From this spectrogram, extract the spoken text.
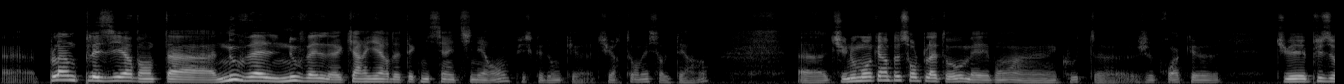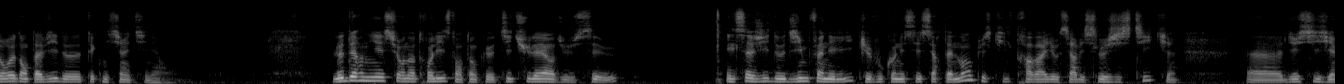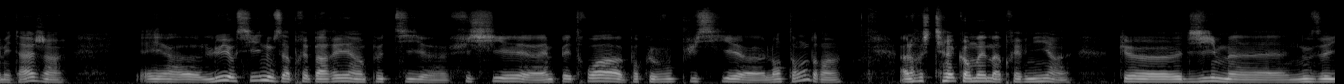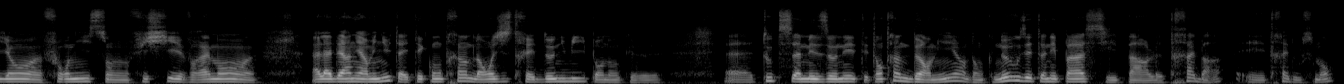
euh, plein de plaisir dans ta nouvelle nouvelle carrière de technicien itinérant puisque donc tu es retourné sur le terrain. Euh, tu nous manques un peu sur le plateau, mais bon, euh, écoute, euh, je crois que tu es plus heureux dans ta vie de technicien itinérant. Le dernier sur notre liste en tant que titulaire du CE, il s'agit de Jim Fanelli, que vous connaissez certainement puisqu'il travaille au service logistique du sixième étage. Et lui aussi nous a préparé un petit fichier MP3 pour que vous puissiez l'entendre. Alors je tiens quand même à prévenir que Jim, euh, nous ayant fourni son fichier vraiment euh, à la dernière minute, a été contraint de l'enregistrer de nuit pendant que euh, toute sa maisonnée était en train de dormir. Donc ne vous étonnez pas s'il parle très bas et très doucement.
